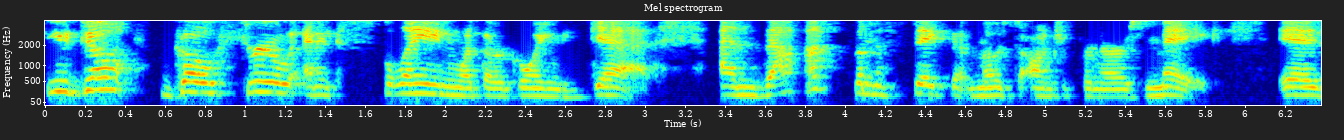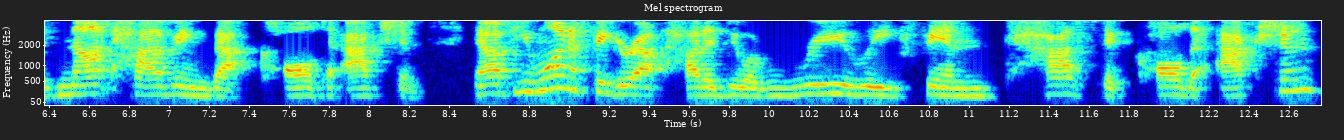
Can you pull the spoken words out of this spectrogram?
you don't go through and explain what they're going to get. And that's the mistake that most entrepreneurs make is not having that call to action. Now, if you want to figure out how to do a really fantastic call to action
